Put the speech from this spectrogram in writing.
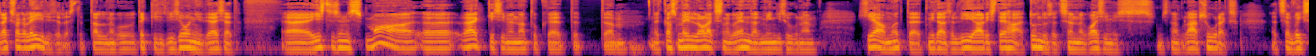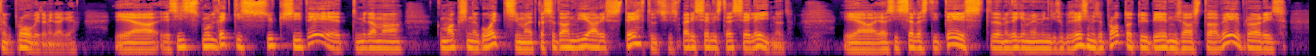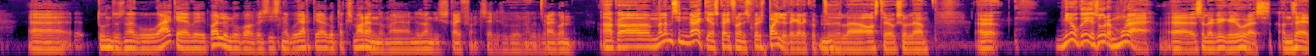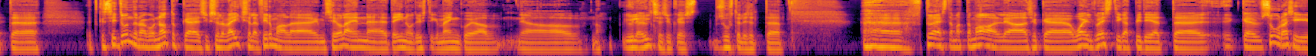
läks väga leili sellest, et tal nagu tekkisid visioonid ja asjad. istusime siis maha, rääkisime natuke, et, et et, kas meil oleks nagu endal mingisugune hea mõte, et mida seal VR-is teha, et tundus, et see on nagu asi, mis, mis nagu läheb suureks, et seal võiks nagu proovida midagi. ja, ja siis mul tekkis üks idee, et mida ma, kui ma hakkasin nagu otsima, et kas seda on VR-is tehtud, siis päris sellist asja ei leidnud. Ja, ja siis sellest ideest me tegime mingisuguse esimese prototüübi eelmise aasta veebruaris tundus nagu äge või paljulubav ja siis nagu järk-järgult hakkasime arendama ja nüüd ongi Skyfront sellisel kujul, nagu ta praegu on. aga me oleme siin rääkinud Skyfrontist päris palju tegelikult mm. selle aasta jooksul ja äh, minu kõige suurem mure äh, selle kõige juures on see, et äh, et kas ei tundu nagu natuke niisugusele väiksele firmale, mis ei ole enne teinud ühtegi mängu ja, ja noh, üleüldse niisugust suhteliselt äh, Äh, tõestamata maal ja sihuke Wild West igatpidi, et äh, ikka suur asi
